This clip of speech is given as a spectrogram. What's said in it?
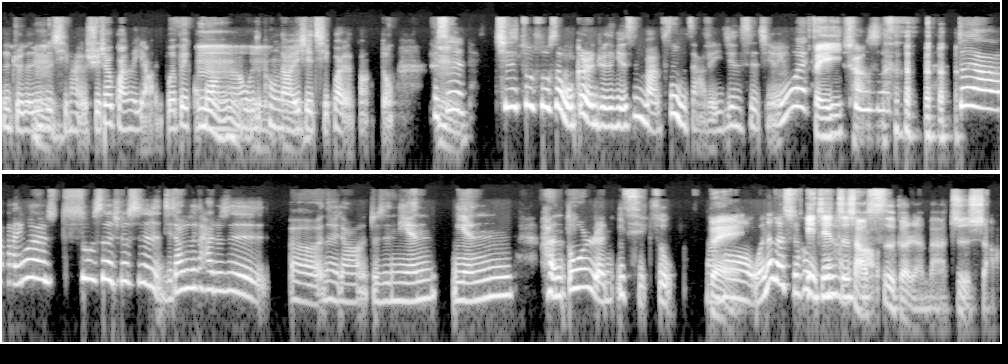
就觉得就是起码有学校管理啊，你不会被诓啊，或者是碰到一些奇怪的房东。可是其实住宿舍，我个人觉得也是蛮复杂的一件事情，因为非常 对啊，因为宿舍就是你知道，就是它就是。呃，那个叫就是年年很多人一起住，对，然后我那个时候一间至少四个人吧，至少。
